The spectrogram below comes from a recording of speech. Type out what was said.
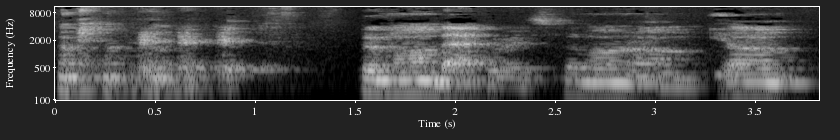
Put them on backwards. Put them on wrong. Yeah. Um,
